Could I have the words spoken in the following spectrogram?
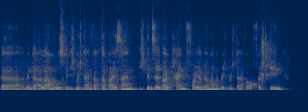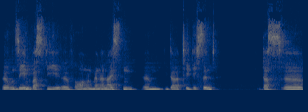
äh, wenn der Alarm losgeht. Ich möchte einfach dabei sein. Ich bin selber kein Feuerwehrmann, aber ich möchte einfach auch verstehen äh, und sehen, was die äh, Frauen und Männer leisten, ähm, die da tätig sind. Das, äh,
